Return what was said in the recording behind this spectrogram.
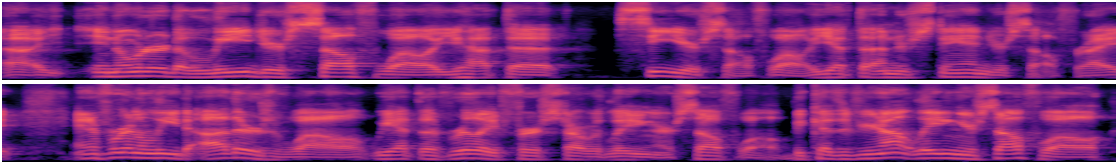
Uh, in order to lead yourself well, you have to see yourself well. You have to understand yourself, right? And if we're going to lead others well, we have to really first start with leading ourselves well. Because if you're not leading yourself well,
